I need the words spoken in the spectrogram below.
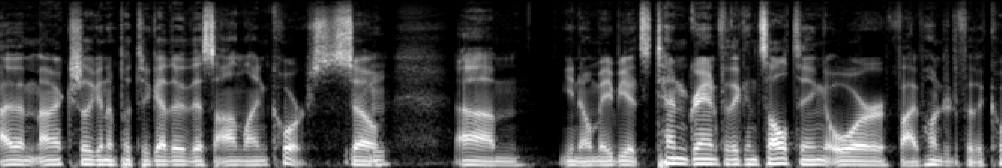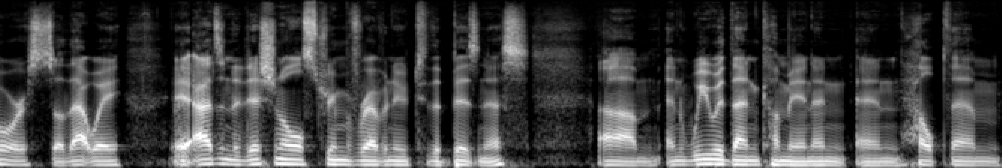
I'm I'm actually going to put together this online course. So, um, you know, maybe it's 10 grand for the consulting or 500 for the course. So that way it adds an additional stream of revenue to the business. Um, and we would then come in and, and help them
